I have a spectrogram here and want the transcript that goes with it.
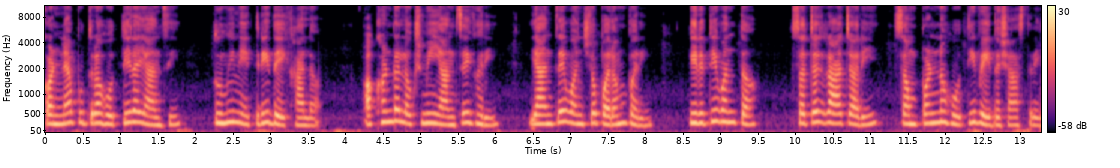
कन्यापुत्र होतील यांसी तुम्ही नेत्री देखाल. अखंड लक्ष्मी यांचे घरी यांचे वंश परंपरी कीर्तिवंत सचराचारी संपन्न होती वेदशास्त्रे.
